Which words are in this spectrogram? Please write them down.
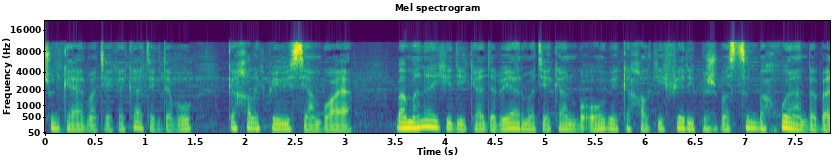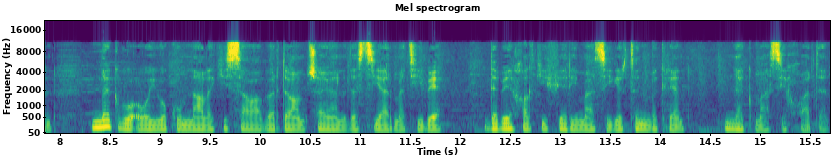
چونکە یارمەتییەکە کاتێک دەبوو کە خەڵک پێویستیان بووایە. بە مانایەکی دیکە دەبێ یارمەتییەکان بۆ ئەوە بێ کە خەڵکی فێری پشت بەستن بە خۆیان ببن نەک بۆ ئەوەی وەکوو مناڵێکی ساوا بەردەوام چاویان لە دەستی یارمەتی بێ. دەبێ خەڵکی فێری ماسی گرتن بکرێن نەک ماسی خواردن.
